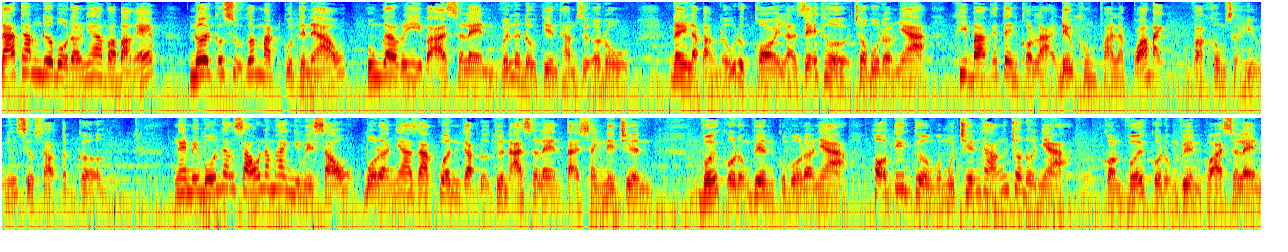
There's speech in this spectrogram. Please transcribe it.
Lá thăm đưa Bồ Đào Nha vào bảng F, nơi có sự góp mặt của tiền Áo, Hungary và Iceland với lần đầu tiên tham dự Euro. Đây là bảng đấu được coi là dễ thở cho Bồ Đào Nha khi ba cái tên còn lại đều không phải là quá mạnh và không sở hữu những siêu sao tầm cỡ. Ngày 14 tháng 6 năm 2016, Bồ Đào Nha ra quân gặp đội tuyển Iceland tại Saint Etienne. Với cổ động viên của Bồ Đào Nha, họ tin tưởng vào một chiến thắng cho đội nhà. Còn với cổ động viên của Iceland,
